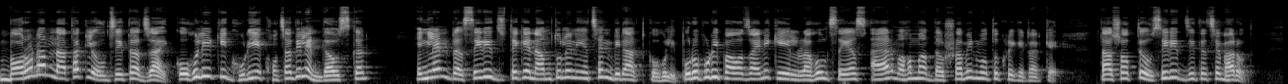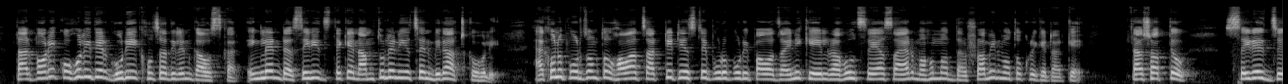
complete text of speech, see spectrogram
বড় নাম না থাকলেও জেতা যায়। কোহলির কি ঘুরিয়ে খোঁচা দিলেন গাওস্কার ইংল্যান্ড সিরিজ থেকে নাম তুলে নিয়েছেন বিরাট কোহলি। পুরোপুরি পাওয়া যায়নি কে এল রাহুল সেয়াস আয়ার, মোহাম্মদ দাশাবির মতো ক্রিকেটারকে। তা সত্ত্বেও সিরিজ জিতেছে ভারত। তারপরে কোহলিদের ঘুরিয়ে খোঁচা দিলেন গাওস্কার ইংল্যান্ড সিরিজ থেকে নাম তুলে নিয়েছেন বিরাট কোহলি। এখনও পর্যন্ত হওয়া চারটি টেস্টে পুরোপুরি পাওয়া যায়নি কে এল রাহুল, শ্রেয়াস আয়ার, মোহাম্মদ দাশামির মতো ক্রিকেটারকে। তা সত্ত্বেও সিরিজ যে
